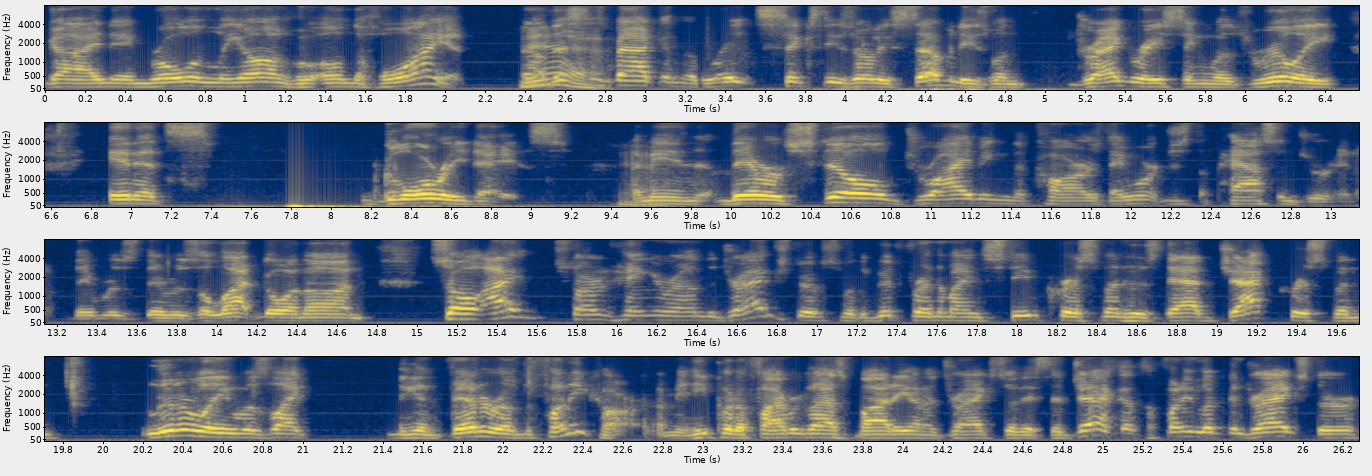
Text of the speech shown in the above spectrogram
guy named Roland Leong who owned the Hawaiian. Now, this is back in the late 60s, early 70s when drag racing was really in its glory days. Yeah. I mean, they were still driving the cars. They weren't just a passenger in them. There was there was a lot going on. So I started hanging around the drag strips with a good friend of mine, Steve Chrisman, whose dad, Jack Chrisman, literally was like the inventor of the funny car. I mean, he put a fiberglass body on a dragster. They said, Jack, that's a funny looking dragster.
